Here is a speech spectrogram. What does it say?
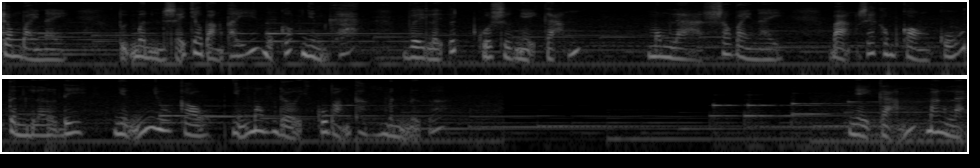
Trong bài này, tụi mình sẽ cho bạn thấy một góc nhìn khác về lợi ích của sự nhạy cảm. Mong là sau bài này, bạn sẽ không còn cố tình lờ đi những nhu cầu, những mong đợi của bản thân mình nữa. Nhạy cảm mang lại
